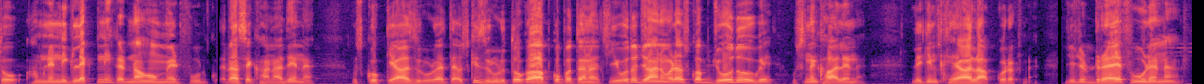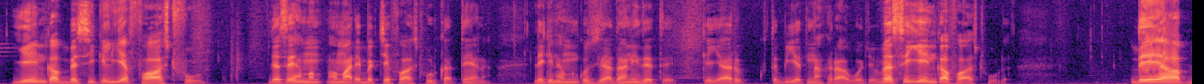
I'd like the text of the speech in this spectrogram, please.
तो हमने निगलेक्ट नहीं करना होममेड फ़ूड को। तरह से खाना देना है, उसको क्या ज़रूरत है? उसकी ज़रूरतों का आपको पता ना चाहिए। वो तो जानवर है, उसको आप जो दोगे, उसने खा लेना लेकिन ख्याल आपको रखना है। ये जो ड्राई फ़ूड है ना, ये इनका बेसिकली है फास्ट फ़ूड जैसे हम, हमारे बच्चे फास्ट फ़ूड खाते हैं ना, लेकिन हम उनको ज़्यादा नहीं देते कि यार तबीयत ना ख़राब हो जाए। वैसे ये इनका फास्ट फ़ूड है। दे आप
